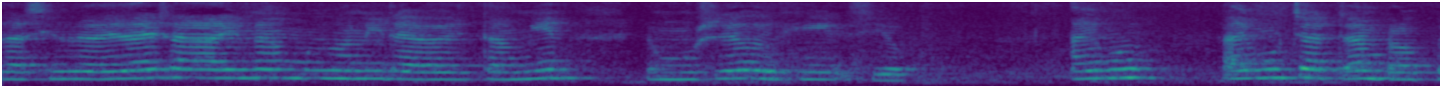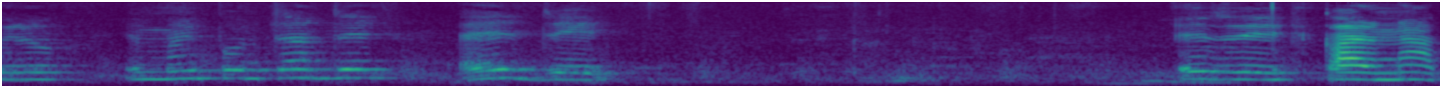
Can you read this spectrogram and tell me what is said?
la ciudadela de Salarino es muy bonita ver. También el museo egipcio. Hay, hay muchos templos, pero el más importante es de, es de Karnak.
